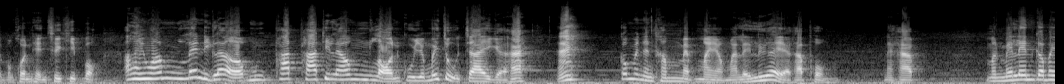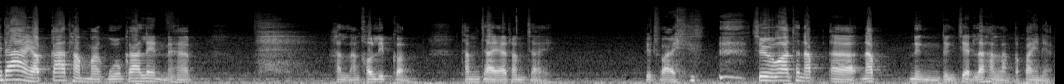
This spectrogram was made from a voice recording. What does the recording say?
ดี๋ยวบางคนเห็นชื่อคลิปบอก อะไรวะมึงเล่นอีกแล้วเหรอมึงพาร์ทพาร์ทที่แล้วมึงหลอนกูยังไม่จุใจอีกเหรอฮะฮะก็มันยังทำแมปใหม่ออกมาเรื่อยๆอะครับ ผมนะครับ มันไม่เล่นก็ไม่ได้ครับกล้าทำมากูก็กล้าเล่นนะครับหันหลังเขาลิฟต์ก่อนทำใจครับทำใจปิดไฟเชื่อไหมว่าถ้านับเอ่อนับหนึ่งถึงเจ็ดแล้วหันหลังกลับไปเนี่ย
